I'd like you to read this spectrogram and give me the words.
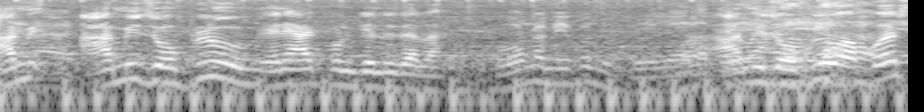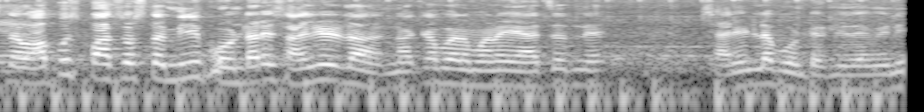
आम्ही आम्ही झोपलो. याने आठ फोन केले त्याला. हो ना मी पण झोपलो. आम्ही झोपलो वापस. ना वापस पाच वाजता मी फोन टारे सायलेंटला नका बरं मला यायचंच नाही. सायलेंटला फोन टाकलेला मी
